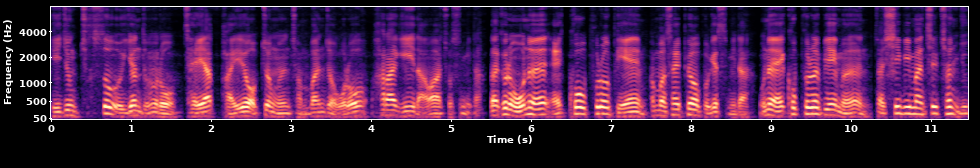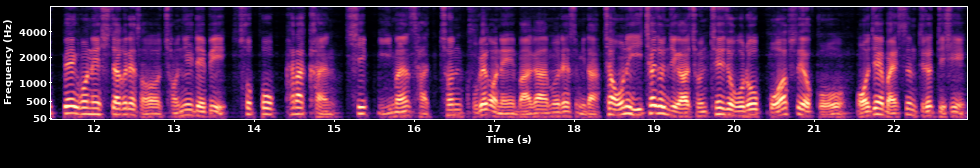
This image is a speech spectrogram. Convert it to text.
비중 축소 의견 등으로 제약 바이오 업종은 전반적으로 하락이 나와줬습니다. 자, 그럼 오늘 에코 프로 BM 한번 살펴보겠습니다. 오늘 에코 프로 BM은 자, 12만 7,600원에 시작을 해서 전일 대비 소폭 하락한 12만 4,900원에 마감을 했습니다. 자, 오늘 2차 전지가 전체적으로 보합세였고 어제 말씀드렸듯이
